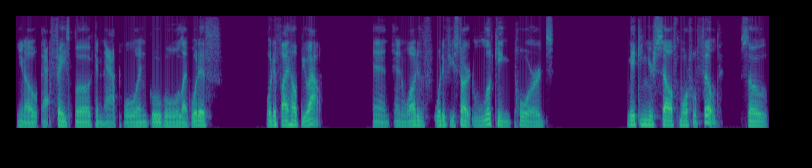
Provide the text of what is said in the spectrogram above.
you know at facebook and apple and google like what if what if i help you out and and what if what if you start looking towards making yourself more fulfilled so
